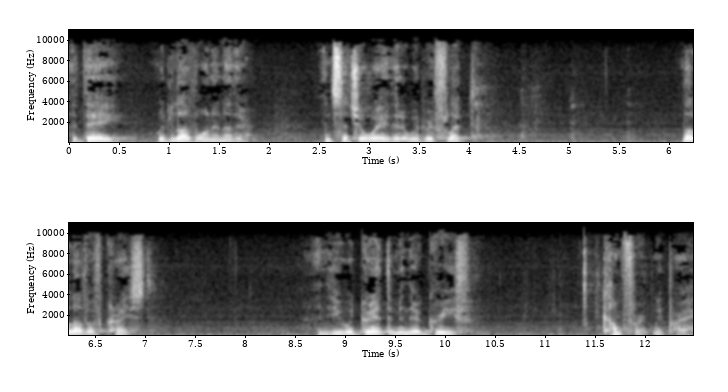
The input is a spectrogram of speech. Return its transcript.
that they would love one another in such a way that it would reflect the love of Christ. And you would grant them in their grief comfort, we pray.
